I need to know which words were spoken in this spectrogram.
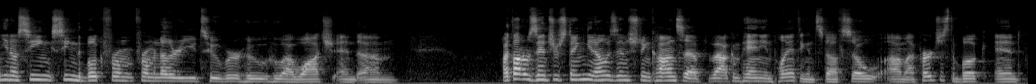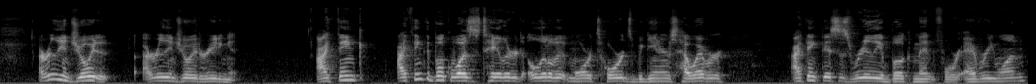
you know, seeing seeing the book from from another YouTuber who who I watch, and um, I thought it was interesting. You know, it was an interesting concept about companion planting and stuff. So um, I purchased the book, and I really enjoyed it. I really enjoyed reading it. I think I think the book was tailored a little bit more towards beginners. However, I think this is really a book meant for everyone.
